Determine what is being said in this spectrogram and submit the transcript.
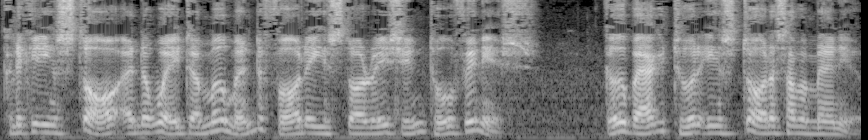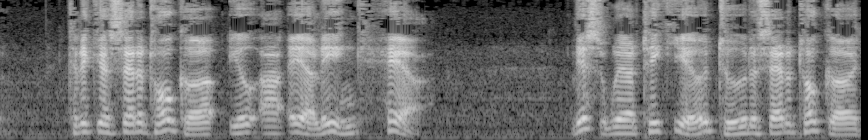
Click Install and wait a moment for the installation to finish. Go back to the Installed submenu. Click set SadTalker URL link here. This will take you to the SadTalker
